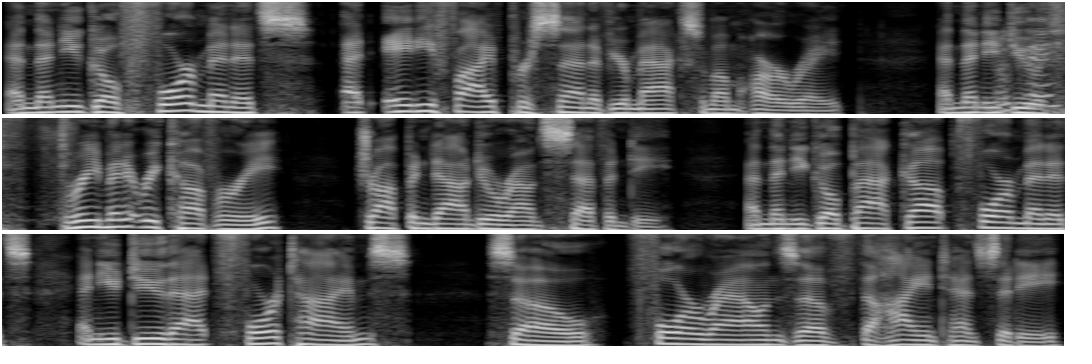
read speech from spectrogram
and then you go four minutes at 85% of your maximum heart rate. And then you do a three minute recovery, dropping down to around 70. And then you go back up four minutes and you do that four times. So four rounds of the high intensity.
